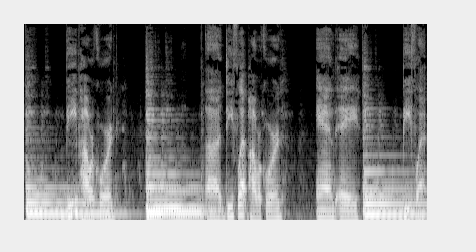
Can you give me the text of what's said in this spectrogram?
B power chord, a D flat power chord, and a B flat.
